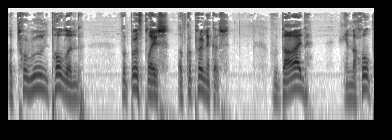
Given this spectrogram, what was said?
of Torun, Poland, the birthplace of Copernicus, who died in the hope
